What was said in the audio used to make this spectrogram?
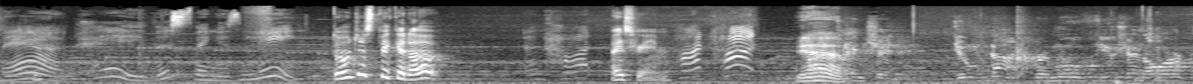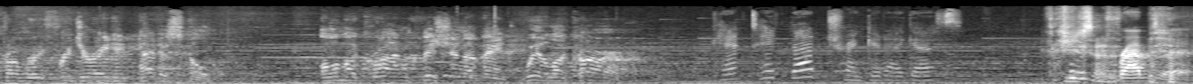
Man, hey, this thing is neat. Don't just pick it up. And hot, Ice cream. hot, hot. yeah. Attention. Do not remove fusion orb from refrigerated pedestal. Omicron fission event will occur. Can't take that trinket, I guess. She just grabs it.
